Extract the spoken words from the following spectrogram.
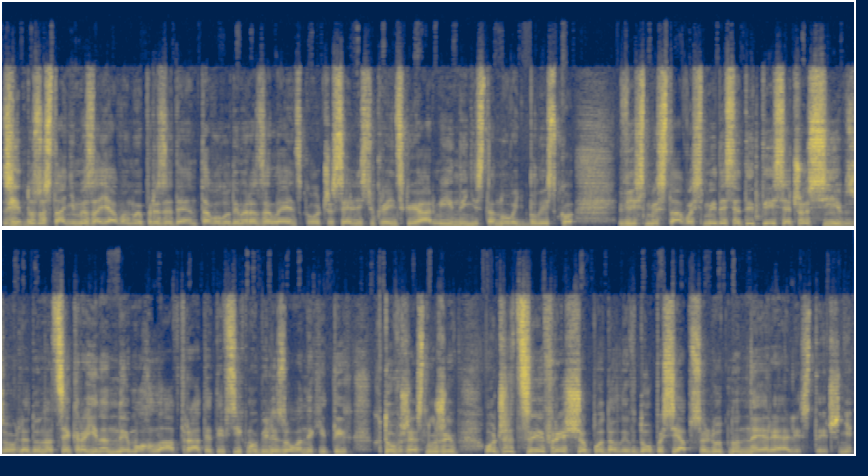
Згідно з останніми заявами президента Володимира Зеленського, чисельність української армії нині становить близько 880 тисяч осіб. З огляду на це країна не могла втратити всіх мобілізованих і тих, хто вже служив. Отже, цифри, що подали в дописі, абсолютно нереалістичні.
